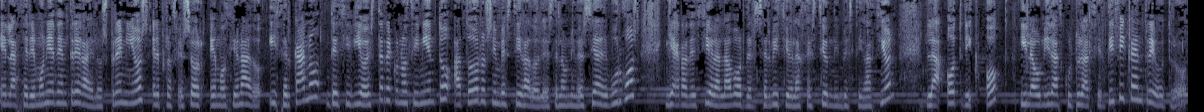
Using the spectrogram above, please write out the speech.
En la ceremonia de entrega de los premios, el profesor, emocionado y cercano, decidió este reconocimiento a todos los investigadores de la Universidad de Burgos y agradeció la labor del Servicio de la Gestión de Investigación, la OTRIC OCT y la Unidad Cultural Científica, entre otros.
